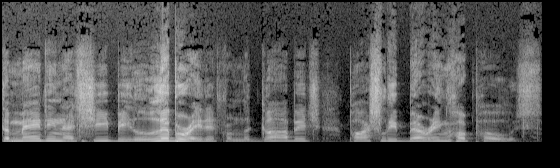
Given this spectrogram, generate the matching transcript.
demanding that she be liberated from the garbage, partially burying her pose.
